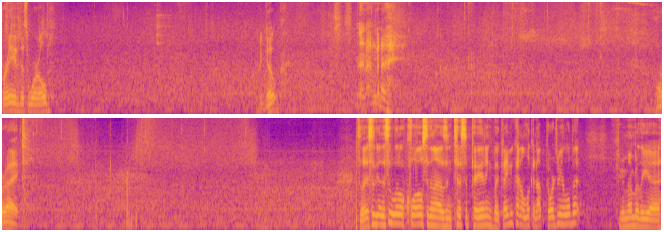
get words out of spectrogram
brave this world. There we go. And I'm gonna All right. So this is this is a little closer than I was anticipating, but can I have you kind of looking up towards me a little bit? If you remember the uh,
